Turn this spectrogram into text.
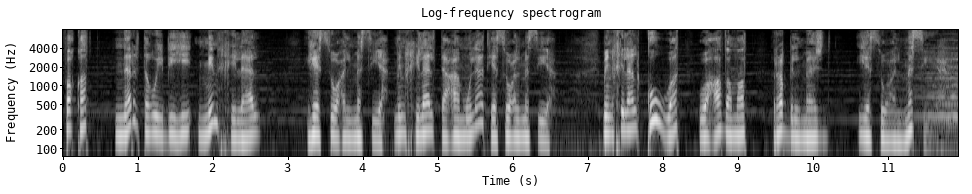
فقط نرتوي به من خلال يسوع المسيح من خلال تعاملات يسوع المسيح من خلال قوة وعظمة رب المجد يسوع المسيح.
